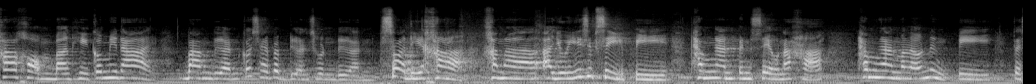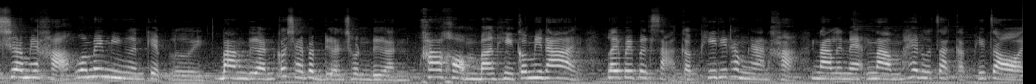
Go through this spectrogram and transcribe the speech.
ค่าคอมบางทีก็ไม่ได้ บางเดือนก็ใช้แบบเดือนชนเดือน สวัสดีค่ะ คณาอายุ 24 ปี ทำงานเป็นเซลล์นะคะทำงานมาแล้ว 1 ปี แต่เชื่อไหมคะว่าไม่มีเงินเก็บเลย บางเดือนก็ใช้แบบเดือนชนเดือน ค่าคอมบางทีก็ไม่ได้ เลยไปปรึกษากับพี่ที่ทำงานค่ะ นางเลยแนะนำให้รู้จักกับพี่จอย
